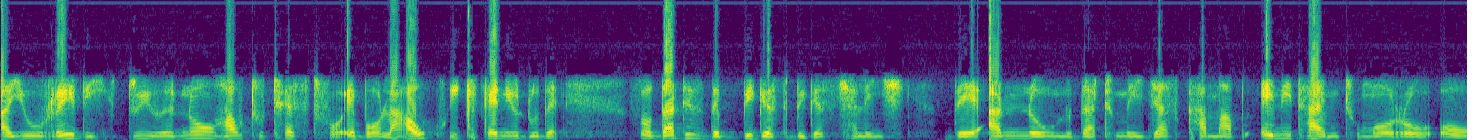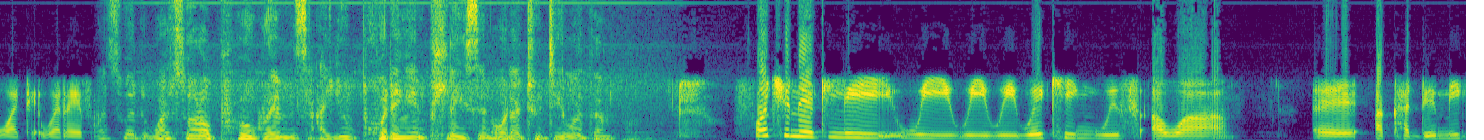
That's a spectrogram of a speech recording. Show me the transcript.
are you ready? Do you know how to test for Ebola? How quick can you do that? So that is the biggest, biggest challenge. The unknown that may just come up anytime tomorrow or what, wherever. What sort, what sort of programs are you putting in place in order to deal with them? Fortunately, we, we, we're working with our uh, academic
